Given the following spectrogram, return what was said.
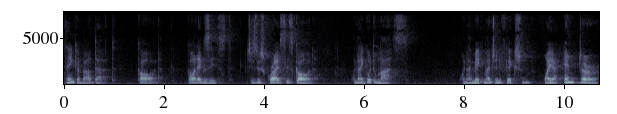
think about that. God. God exists. Jesus Christ is God. When I go to Mass, when I make my genuflection, when I enter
